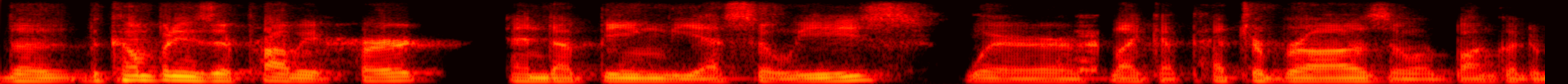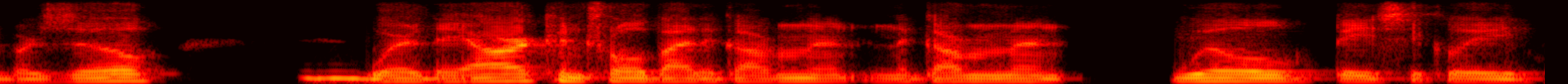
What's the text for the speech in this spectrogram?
The the companies that probably hurt end up being the SOEs, where like a Petrobras or Banco do Brasil, mm-hmm. where they are controlled by the government, and the government will basically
